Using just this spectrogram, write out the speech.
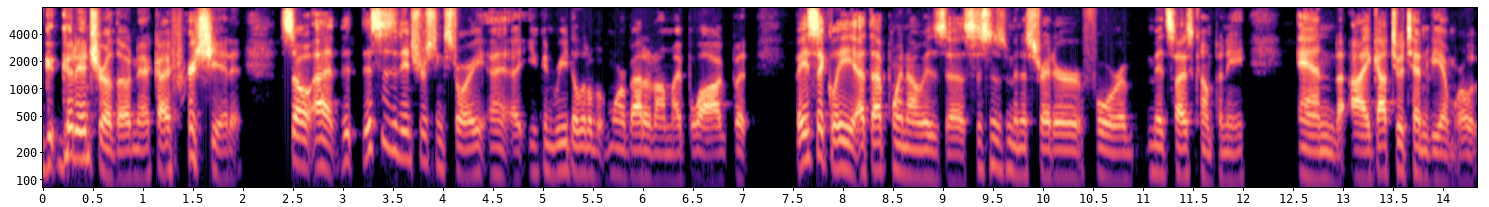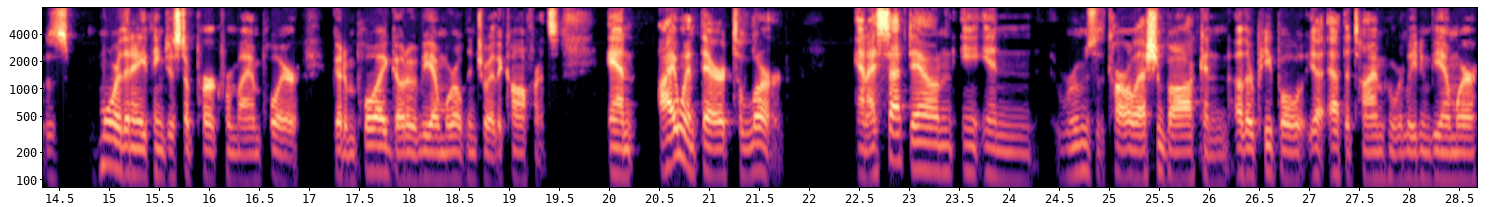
g- good intro, though, Nick. I appreciate it. So, uh, th- this is an interesting story. Uh, uh, you can read a little bit more about it on my blog, but basically, at that point, I was a systems administrator for a mid-sized company, and I got to attend VMworld. It was more than anything just a perk from my employer. Good employee, go to VMworld, enjoy the conference. And I went there to learn. And I sat down in, in rooms with Carl Eschenbach and other people at the time who were leading VMware.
